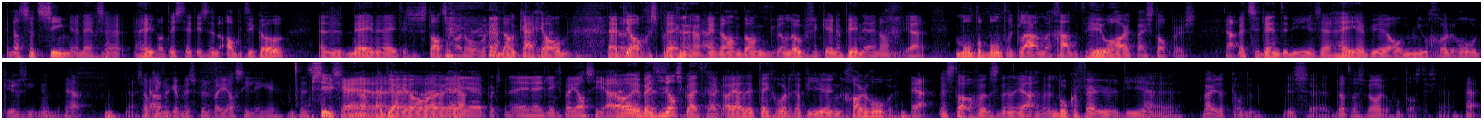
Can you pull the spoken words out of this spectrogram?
En dat ze het zien en zeggen ze, hé, hey, wat is dit? Is het een Appetico? En dan is het, nee, nee, nee, het is een stadsgarderobe. en dan krijg je al een, dan heb je al een gesprek. En dan, dan, dan lopen ze een keer naar binnen. En dan, ja, mond-op-mond reclame gaat het heel hard bij stappers. Ja. Met studenten die zeggen, hey, heb je al een nieuwe garderobe een keer gezien? En, Ja, nou, zo ja ging ik heb mijn spullen bij Jassie liggen. Dus Precies, natuurlijk, hè, ja. Heb jij al, heb eh, jij ja. je portemonnee? Nee, ligt bij Jassie. Oh, je bent je ja. jas kwijtgeraakt. Oh ja, de- tegenwoordig heb je hier een garderobe. Ja, Een, sta, of een, ja, een lokkerverhuur die, Ja. eh, waar je dat kan doen. Dus eh, dat was wel heel fantastisch. Ja. ja,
